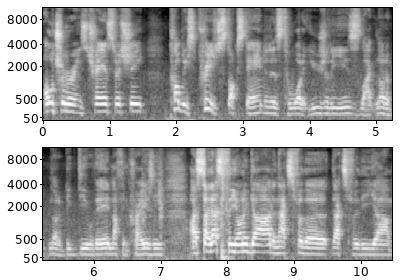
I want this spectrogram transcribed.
Ultramarines transfer sheet probably pretty stock standard as to what it usually is. Like not a not a big deal there, nothing crazy. I say that's for the honor guard, and that's for the that's for the um,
